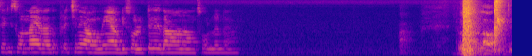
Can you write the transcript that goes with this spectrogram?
சரி சொன்னா ஏதாவது பிரச்சனை ஆகுமே அப்படி சொல்லிட்டு தான் நான் சொல்லலை இதெல்லாம் நல்லா வருது.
